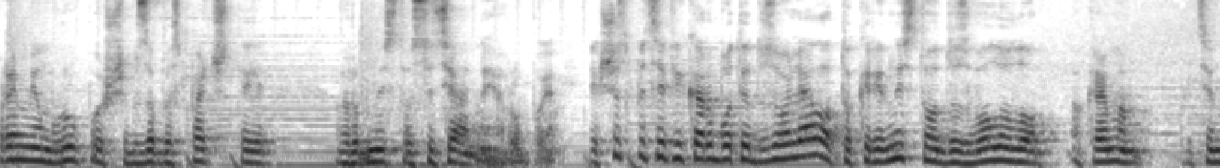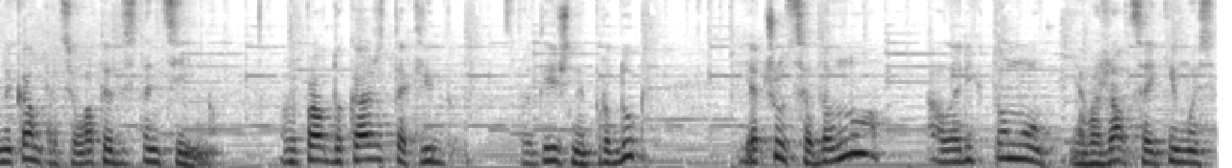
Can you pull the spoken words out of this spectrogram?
преміум групи, щоб забезпечити виробництво соціальної групи. Якщо специфіка роботи дозволяла, то керівництво дозволило окремим працівникам працювати дистанційно. Ви правду кажете, хліб стратегічний продукт. Я чув це давно, але рік тому я вважав це якимось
